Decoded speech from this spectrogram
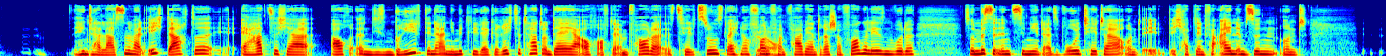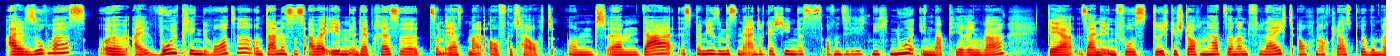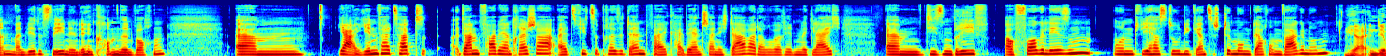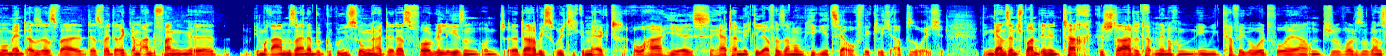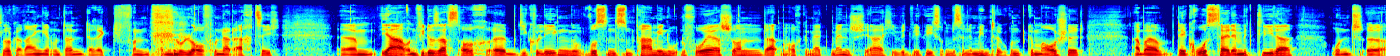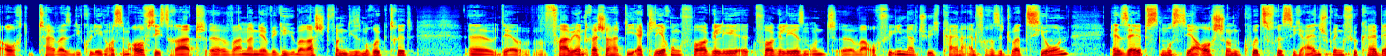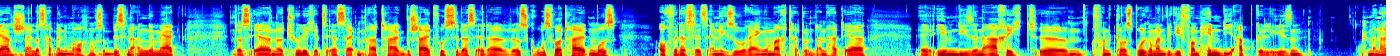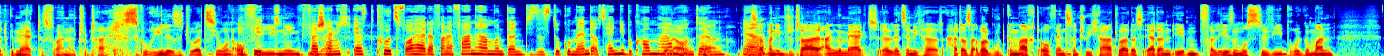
hinterlassen, weil ich dachte, er hat sich ja auch in diesem Brief, den er an die Mitglieder gerichtet hat und der ja auch auf der MV, da erzählst du uns gleich noch von, genau. von Fabian Drescher vorgelesen wurde, so ein bisschen inszeniert als Wohltäter und ich habe den Verein im Sinn und all sowas, äh, all wohlklingende Worte und dann ist es aber eben in der Presse zum ersten Mal aufgetaucht. Und ähm, da ist bei mir so ein bisschen der Eindruck erschienen, dass es offensichtlich nicht nur Ingmar Pering war, der seine Infos durchgestochen hat, sondern vielleicht auch noch Klaus Brüggemann. Man wird es sehen in den kommenden Wochen. Ähm, Ja, jedenfalls hat dann Fabian Drescher als Vizepräsident, weil Kai Bernstein nicht da war, darüber reden wir gleich, ähm, diesen Brief auch vorgelesen. Und wie hast du die ganze Stimmung darum wahrgenommen? Ja, in dem Moment, also das war, das war direkt am Anfang, äh, im Rahmen seiner Begrüßung hat er das vorgelesen und äh, da habe ich so richtig gemerkt, oha, hier ist Hertha Mitgliederversammlung, hier geht's ja auch wirklich ab. So, ich bin ganz entspannt in den Tag gestartet, habe mir noch einen irgendwie Kaffee geholt vorher und wollte so ganz locker reingehen und dann direkt von, von 0 auf 180. Ähm, ja, und wie du sagst, auch äh, die Kollegen wussten es ein paar Minuten vorher schon. Da hat man auch gemerkt, Mensch, ja, hier wird wirklich so ein bisschen im Hintergrund gemauschelt. Aber der Großteil der Mitglieder und äh, auch teilweise die Kollegen aus dem Aufsichtsrat äh, waren dann ja wirklich überrascht von diesem Rücktritt. Äh, der Fabian Drescher hat die Erklärung vorgele vorgelesen und äh, war auch für ihn natürlich keine einfache Situation. Er selbst musste ja auch schon kurzfristig einspringen für Kai Bernstein. Das hat man ihm auch noch so ein bisschen angemerkt dass er natürlich jetzt erst seit ein paar Tagen Bescheid wusste, dass er da das Grußwort halten muss, auch wenn er es letztendlich souverän gemacht hat. Und dann hat er äh, eben diese Nachricht äh, von Klaus Brüggemann wirklich vom Handy abgelesen. Man hat gemerkt, es war eine total skurrile Situation, auch für ihn irgendwie. Ne? Wahrscheinlich ne? erst kurz vorher davon erfahren haben und dann dieses Dokument aufs Handy bekommen haben genau, und dann. Ja. Das ja. hat man ihm total angemerkt. Äh, letztendlich hat, hat das aber gut gemacht, auch wenn es natürlich hart war, dass er dann eben verlesen musste, wie Brüggemann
